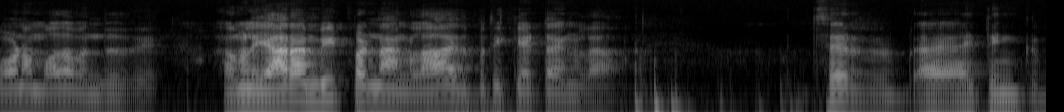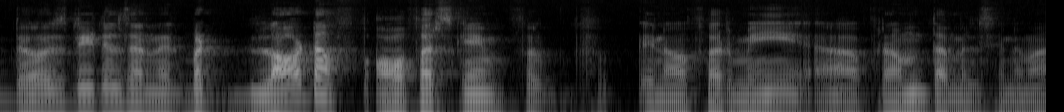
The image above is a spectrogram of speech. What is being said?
போன மாதம் வந்தது. அவங்கள யாராவது மீட் பண்ணாங்களா? இதை பற்றி கேட்டாங்களா? Sir I think those details are not but lot of offers came you know for me from Tamil cinema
